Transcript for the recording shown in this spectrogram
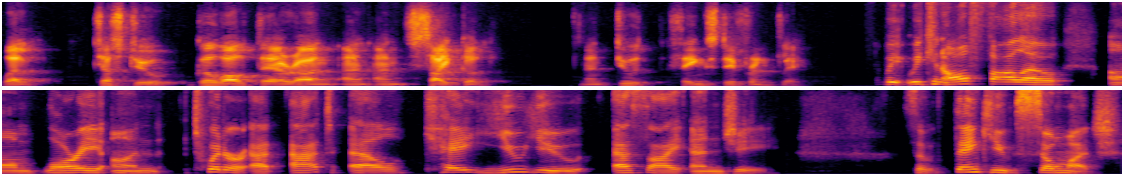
Well, just to go out there and, and, and cycle and do things differently. We, we can all follow um, Lauri on Twitter at, at L-K-U-U-S-I-N-G. So thank you so much.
